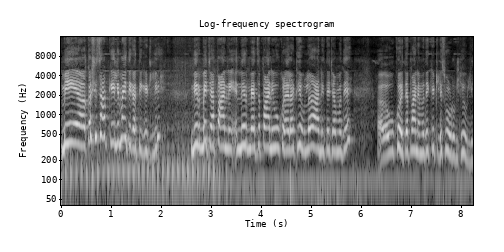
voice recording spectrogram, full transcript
मी कशी साफ केली माहिती का ती किटली? निरमेच्या पाणी निरम्याचं पाणी उकळायला ठेवलं आणि त्याच्यामध्ये उकळत्या पाण्यामध्ये किटली सोडून ठेवली.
